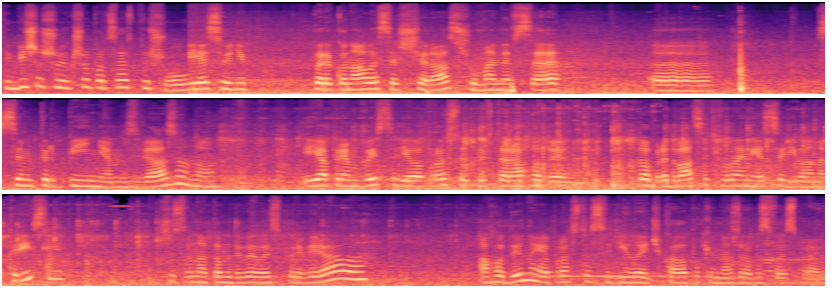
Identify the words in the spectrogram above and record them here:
Тим більше, що якщо процес пішов, я сьогодні переконалася ще раз, що в мене все е, з цим терпінням зв'язано. І я прям висиділа просто півтора години. Добре, 20 хвилин я сиділа на кріслі, щось вона там дивилась, перевіряла. А годину я просто сиділа і чекала, поки вона зробить свої справи.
